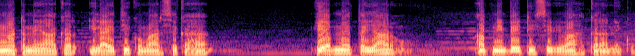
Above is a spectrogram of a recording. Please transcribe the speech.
नट ने आकर इलायती कुमार से कहा, कि अब मैं तैयार हूँ अपनी बेटी से विवाह कराने को।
